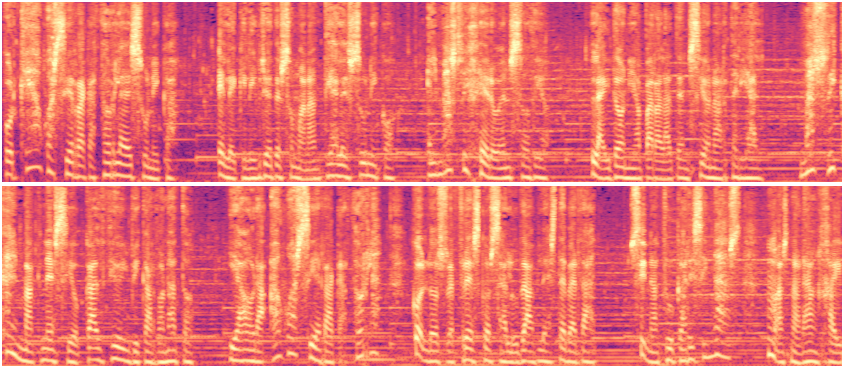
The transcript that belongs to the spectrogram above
¿Por qué Agua Sierra Cazorla es única? El equilibrio de su manantial es único, el más ligero en sodio, la idónea para la tensión arterial, más rica en magnesio, calcio y bicarbonato. Y ahora Agua Sierra Cazorla con los refrescos saludables de verdad, sin azúcar y sin gas, más naranja y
